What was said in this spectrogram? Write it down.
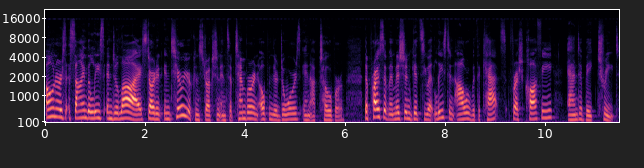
Owners signed the lease in July, started interior construction in September, and opened their doors in October. The price of admission gets you at least an hour with the cats, fresh coffee, and a baked treat.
